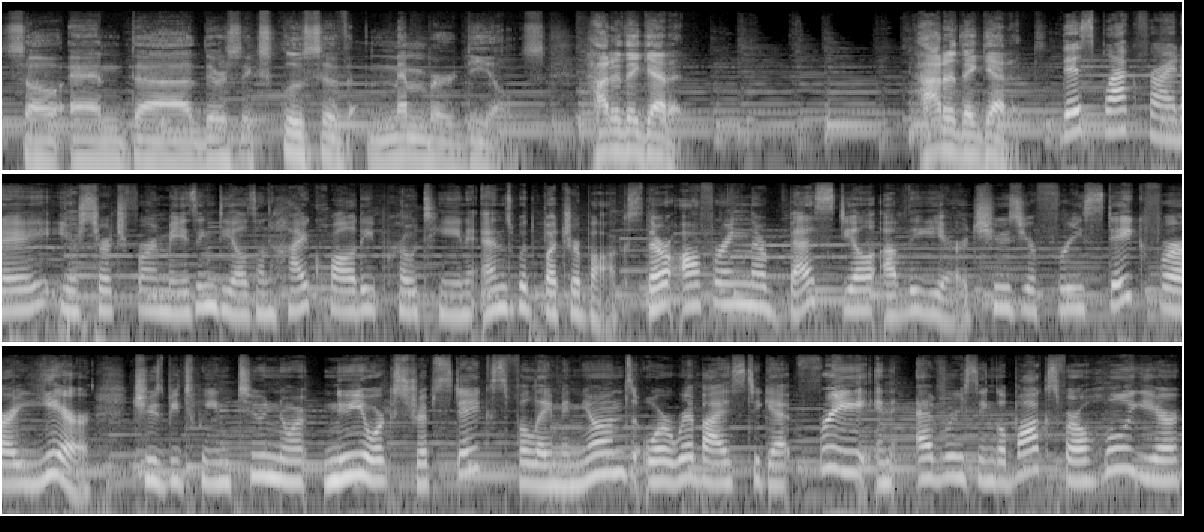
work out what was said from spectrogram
So, and uh, there's exclusive member deals. How do they get it? How did they get it? This Black Friday, your search for amazing deals on high quality protein ends with ButcherBox. They're offering their best deal of the year. Choose your free steak for a year. Choose between two New York strip steaks, filet mignons, or ribeyes to get free in every single box for a whole year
